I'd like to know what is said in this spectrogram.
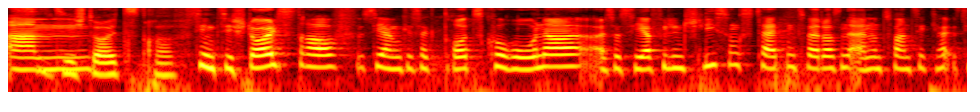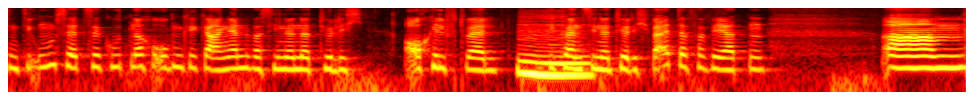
Ähm, sind Sie stolz drauf? Sind Sie stolz drauf? Sie haben gesagt, trotz Corona, also sehr vielen Schließungszeiten 2021, sind die Umsätze gut nach oben gegangen, was Ihnen natürlich auch hilft, weil mhm. die können Sie natürlich weiterverwerten. Ähm,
